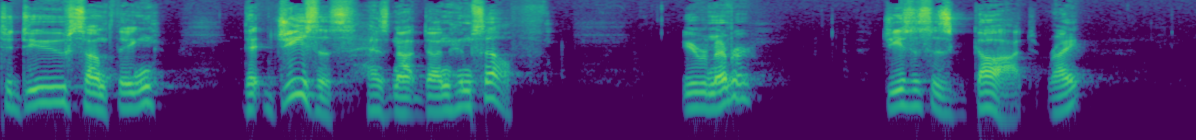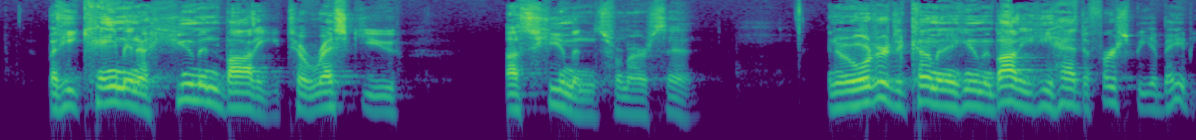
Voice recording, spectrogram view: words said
to do something that Jesus has not done himself. You remember? Jesus is God, right? But he came in a human body to rescue us humans from our sin. And in order to come in a human body, he had to first be a baby.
